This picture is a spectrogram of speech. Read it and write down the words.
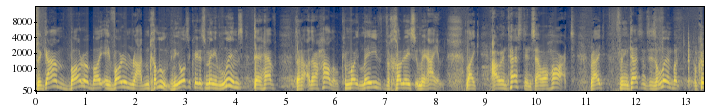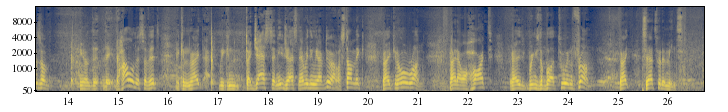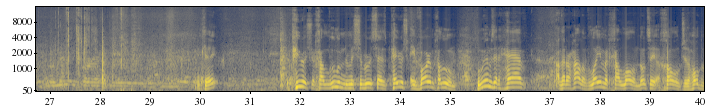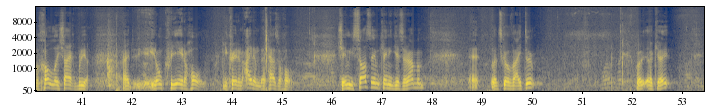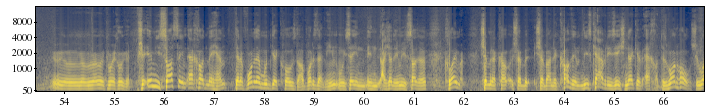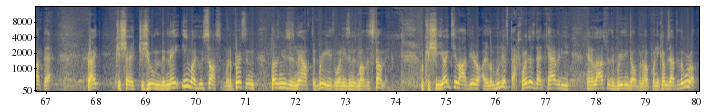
The gam bara by evarim rabim chalum. And he also created so many limbs that have, that are, that are hollow. Kamoy leiv v'chares umeayim. Like our intestines, our heart, right? So the intestines is a limb, but because of you know the, the, the, hollowness of it, it can right we can digest and digest and everything we have to do. Our stomach, right, can all run. Right, our heart, right, brings the blood to and from. Right? So that's what it means. Okay. The Pirush Chalulim, the Mishnah says, Pirush Evarim Chalum, limbs that have that are hollow. Don't say a which is a hole. Right? You don't create a hole you create an item that has a hole. Shemi. Uh, let's go weiter. Okay. That if one of them would get closed up, what does that mean? When we say in in Kloimer, these cavities. There's one hole, right? When a person doesn't use his mouth to breathe when he's in his mother's stomach. When does that cavity that allows for the breathing to open up? When he comes out to the world.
